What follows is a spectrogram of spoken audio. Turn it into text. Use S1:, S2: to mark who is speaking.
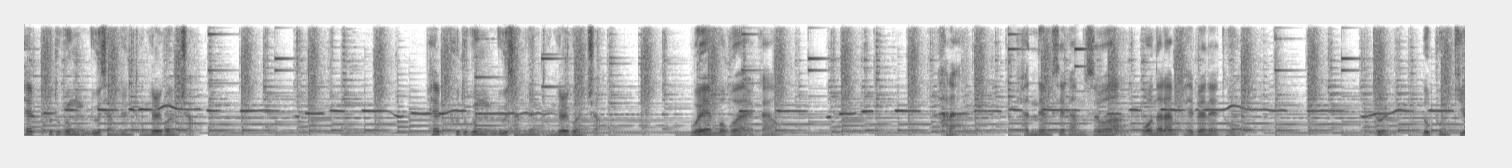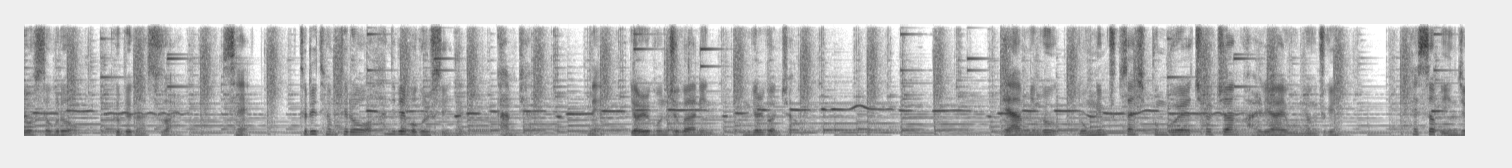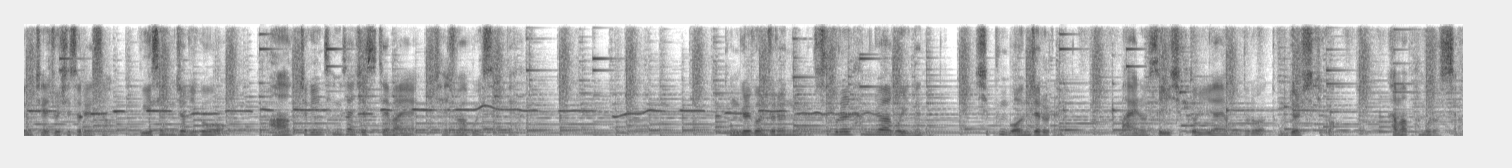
S1: 펫푸드국 유산균 동결건조. 펫푸드국 유산균 동결건조. 왜 먹어야 할까요? 하나, 변냄새 감소와 원활한 배변에 도움. 둘, 높은 기호성으로 급여가 수월. 셋, 트릿 형태로 한 입에 먹을 수 있는 간편. 넷, 열건조가 아닌 동결건조. 대한민국 농림축산식품부의 철저한 관리하에 운영 중인 해썹 인증 제조 시설에서 위생적이고 과학적인 생산 시스템하에 제조하고 있습니다. 동결 건조는 수분을 함유하고 있는 식품 원재료를 마이너스 20도 이하의 온도로 동결시키고 감압함으로써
